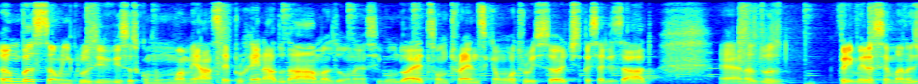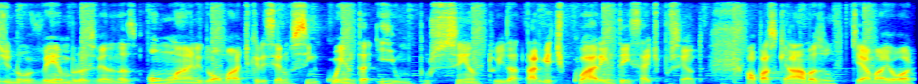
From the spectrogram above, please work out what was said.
Ambas são inclusive vistas como uma ameaça para o reinado da Amazon, né? Segundo a Edison Trends, que é um outro research especializado, é, nas duas primeiras semanas de novembro, as vendas online do Walmart cresceram 51% e da Target 47%, ao passo que a Amazon, que é a maior,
